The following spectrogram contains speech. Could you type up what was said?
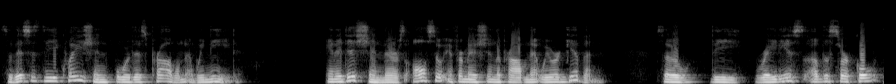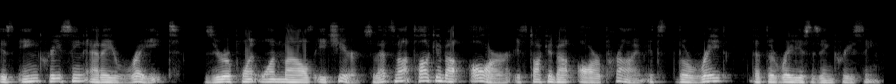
So this is the equation for this problem that we need. In addition, there's also information in the problem that we were given. So the radius of the circle is increasing at a rate 0.1 miles each year. So that's not talking about r, it's talking about r prime. It's the rate that the radius is increasing.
